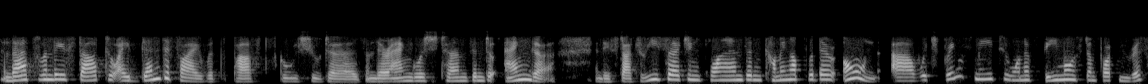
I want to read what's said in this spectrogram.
and that's when they start to identify with past school shooters and their anguish turns into anger. And they start researching plans and coming up with their own, uh, which brings me to one of the most important risk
